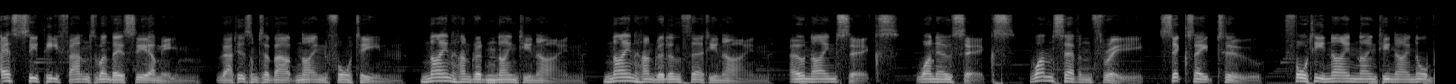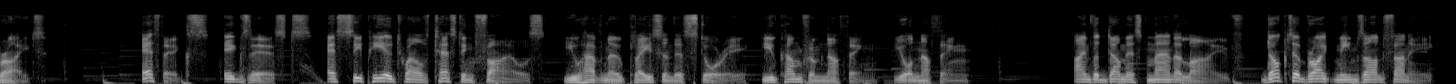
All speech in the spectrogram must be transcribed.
SCP fans when they see a meme that isn't about 914, 999, 939, 096, 106, 173, 682, 4999 or bright. Ethics exists. SCP-012 testing files. You have no place in this story. You come from nothing. You're nothing. I'm the dumbest man alive. Dr. Bright memes aren't funny.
